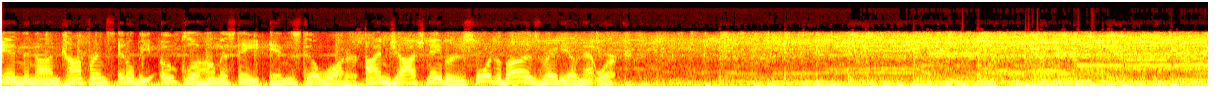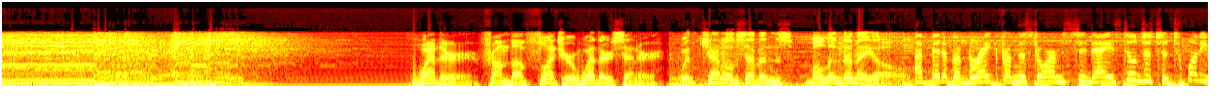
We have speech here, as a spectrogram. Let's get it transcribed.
in the non-conference, it'll be Oklahoma State in Stillwater. I'm Josh Neighbors for the Buzz Radio Network. Weather from the Fletcher Weather Center with Channel 7's Melinda Mayo. A bit of a break from the storms today. Still just a 20%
